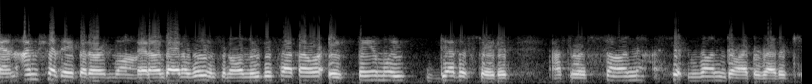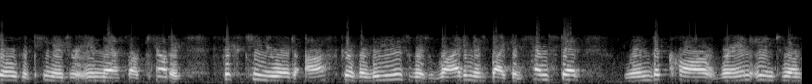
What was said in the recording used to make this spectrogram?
again. I'm Sade Baderinwa. And I'm Diana Williams, and all new this half hour, a family devastated after a son, a hit-and-run driver rather, kills a teenager in Nassau County. 16-year-old Oscar Veliz was riding his bike in Hempstead when the car ran into him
